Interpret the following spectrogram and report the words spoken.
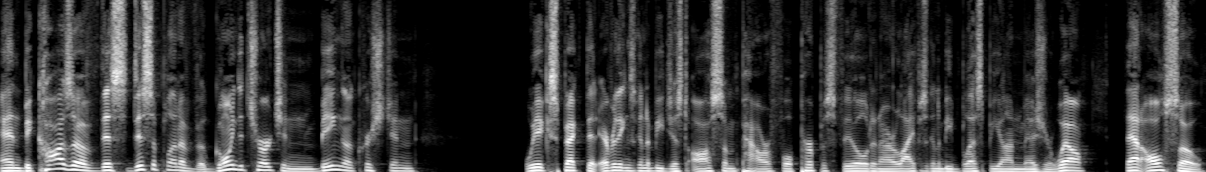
And because of this discipline of going to church and being a Christian, we expect that everything's going to be just awesome, powerful, purpose filled, and our life is going to be blessed beyond measure. Well, that also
